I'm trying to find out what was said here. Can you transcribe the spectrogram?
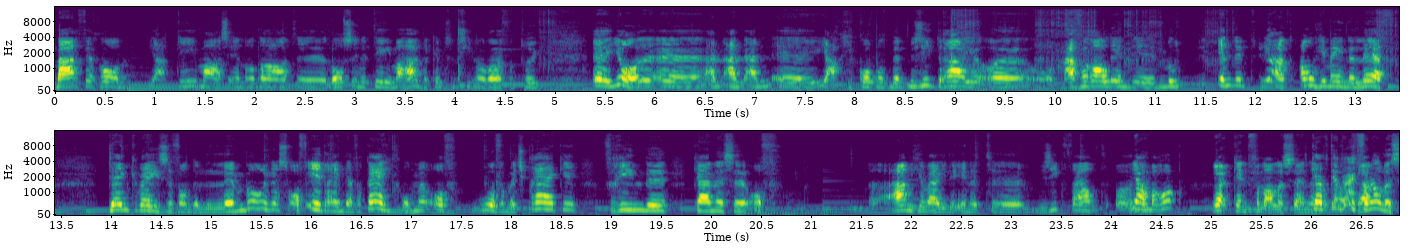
Maar voor gewoon ja, thema's inderdaad, eh, los in het thema, hè, daar komt ze misschien nog even op terug. Eh, ja, eh, en, en, en ja, gekoppeld met muziek draaien, maar vooral in, de, in het, ja, het algemene lef denkwijze van de Limburgers, of iedereen daar tegenkomen, of we met spreken, vrienden, kennissen of eh, aangewijden in het eh, muziekveld, eh, Ja. maar op. Ja, kind van alles zijn. Ik heb, ik echt Ja. van alles.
